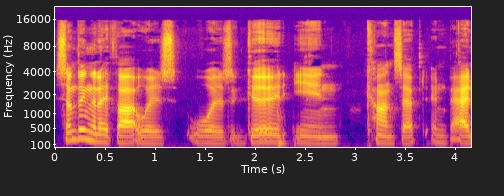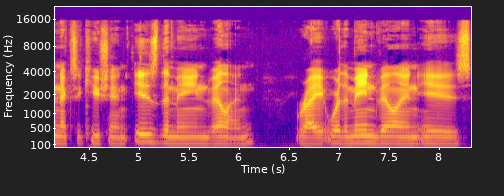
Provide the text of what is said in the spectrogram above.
something that I thought was was good in concept and bad in execution is the main villain, right? Where the main villain is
